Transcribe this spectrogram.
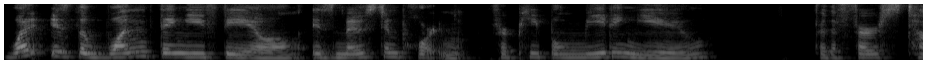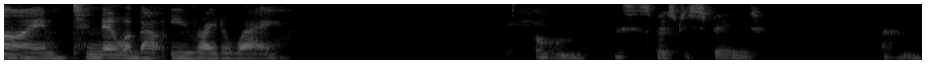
What is the one thing you feel is most important for people meeting you for the first time to know about you right away? Oh, this is supposed to be speed. Um,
